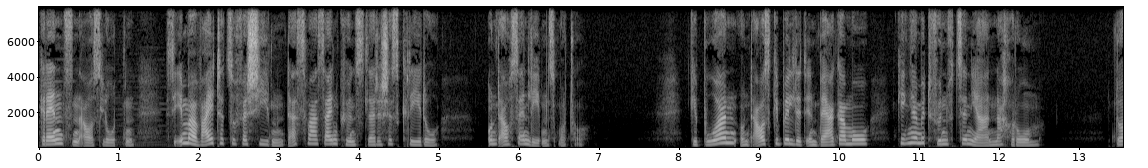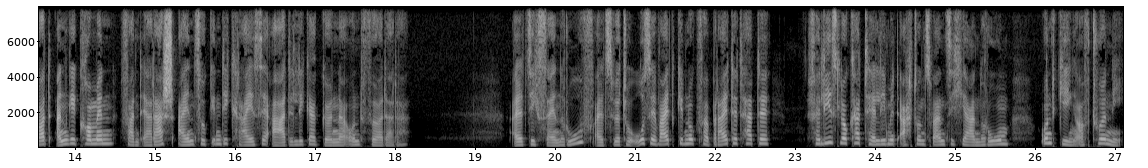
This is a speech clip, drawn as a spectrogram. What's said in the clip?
Grenzen ausloten, sie immer weiter zu verschieben, das war sein künstlerisches Credo und auch sein Lebensmotto. Geboren und ausgebildet in Bergamo, ging er mit 15 Jahren nach Rom. Dort angekommen, fand er rasch Einzug in die Kreise adeliger Gönner und Förderer. Als sich sein Ruf als Virtuose weit genug verbreitet hatte, verließ Locatelli mit 28 Jahren Rom und ging auf Tournee.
